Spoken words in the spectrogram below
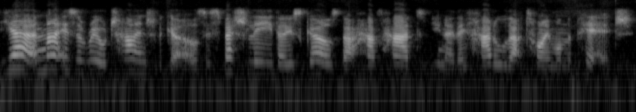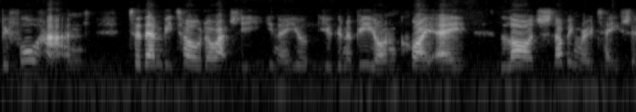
Yeah, and that is a real challenge for girls, especially those girls that have had, you know, they've had all that time on the pitch beforehand to then be told, oh, actually, you know, you're, you're going to be on quite a large subbing rotation.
